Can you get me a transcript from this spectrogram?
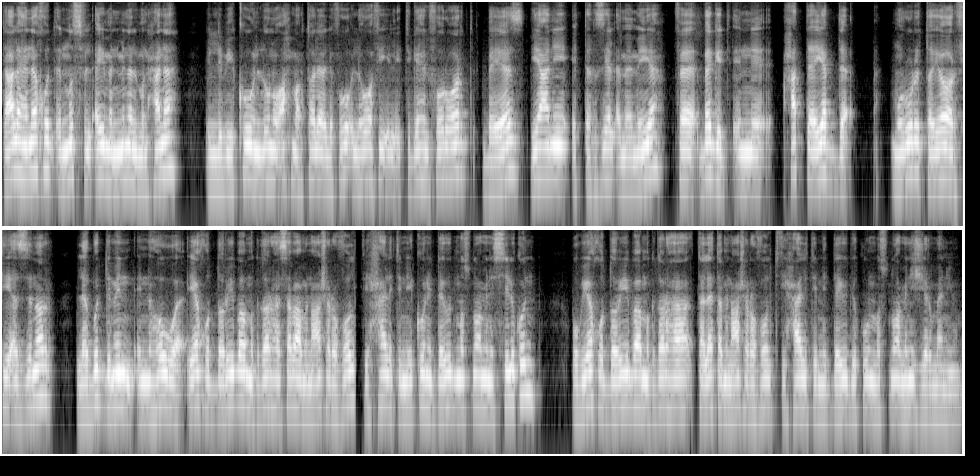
تعالى هناخد النصف الأيمن من المنحنى اللي بيكون لونه أحمر طالع لفوق اللي هو في الاتجاه ال forward bias يعني التغذية الأمامية. فبجد إن حتى يبدأ مرور التيار في الزنر لابد من إن هو ياخد ضريبة مقدارها سبعة من عشرة فولت في حالة إن يكون الديود مصنوع من السيليكون وبياخد ضريبة مقدارها تلاتة من عشرة فولت في حالة إن الديود يكون مصنوع من الجرمانيوم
